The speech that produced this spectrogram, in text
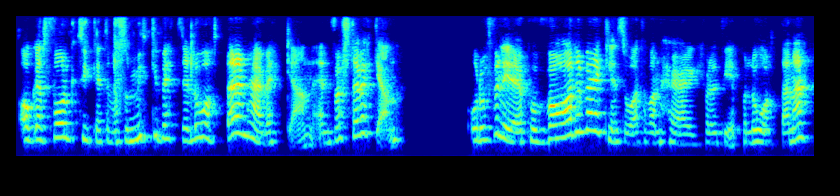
Och att folk tyckte att det var så mycket bättre låtar den här veckan än första veckan. Och då funderar jag på, var det verkligen så att det var en hög kvalitet på låtarna?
